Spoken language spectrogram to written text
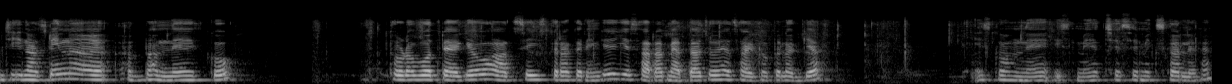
जी नाजरीन अब हमने इसको थोड़ा बहुत रह गया, वो हाथ से इस तरह करेंगे। ये सारा मैदा जो है साइडों पे लग गया। इसको हमने इसमें अच्छे से मिक्स कर लेना है।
